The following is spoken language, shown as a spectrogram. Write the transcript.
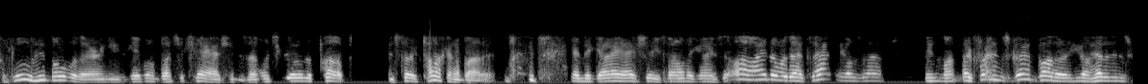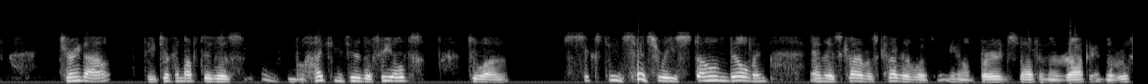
flew him over there and he gave him a bunch of cash and said, I want you to go to the pub and start talking about it. and the guy actually found the guy and said, Oh, I know where that's at. He goes, uh, and my, my friend's grandfather, you know, had it turned out, he took him up to this, hiking through the fields to a 16th century stone building, and his car was covered with, you know, bird stuff in the in the roof,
